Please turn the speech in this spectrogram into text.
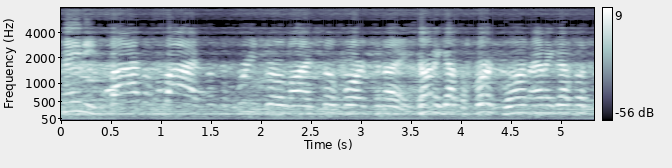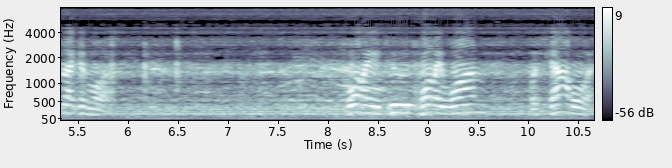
Chaney, five of five from the free throw line so far tonight. Carney got the first one, and he got the second one. 22-21, the Cowboys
